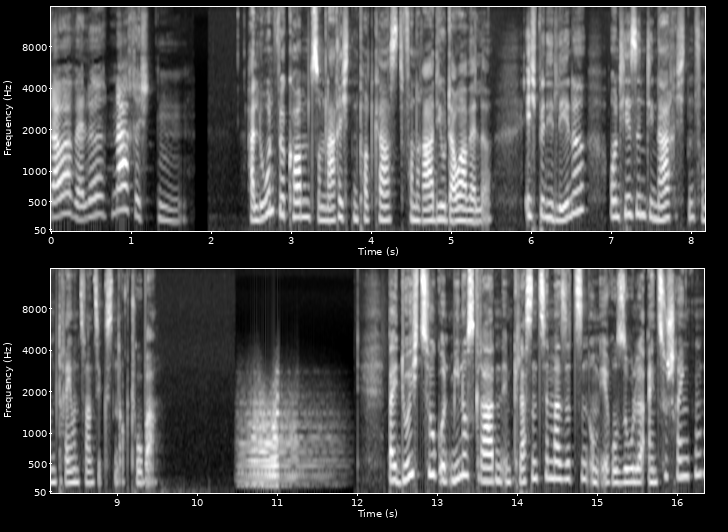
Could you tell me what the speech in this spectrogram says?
Dauerwelle Nachrichten. Hallo und willkommen zum Nachrichtenpodcast von Radio Dauerwelle. Ich bin Helene und hier sind die Nachrichten vom 23. Oktober. Bei Durchzug und Minusgraden im Klassenzimmer sitzen, um Aerosole einzuschränken?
